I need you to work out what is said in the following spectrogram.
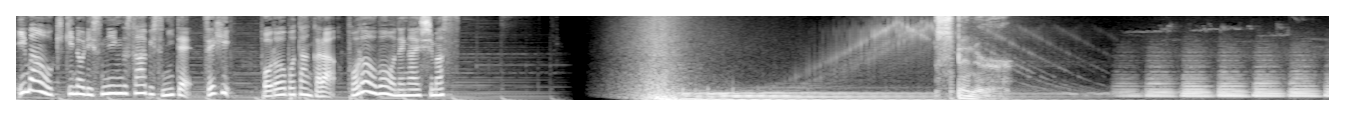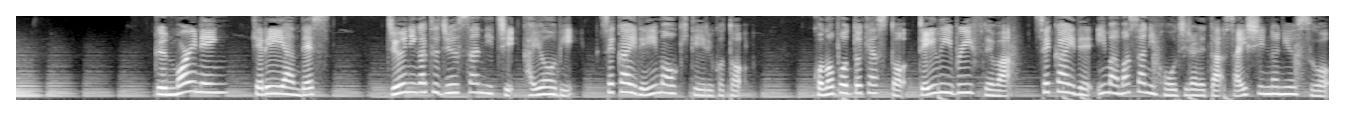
今お聞きのリスニングサービスにてぜひフォローボタンからフォローをお願いします Good morning! ケリーアンです。12月13日火曜日、世界で今起きていること。このポッドキャスト Daily Brief では、世界で今まさに報じられた最新のニュースを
